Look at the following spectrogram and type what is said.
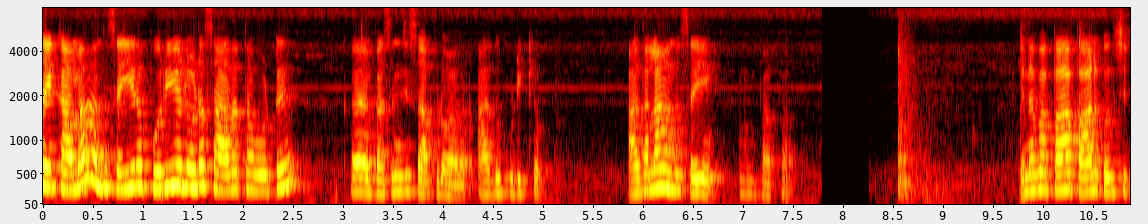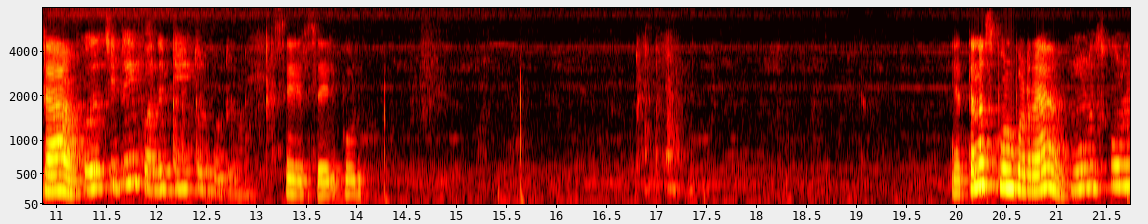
சேர்க்காம அந்த செய்கிற பொரியலோட சாதத்தை போட்டு பசைஞ்சு சாப்பிடுவாங்க. அது பிடிக்கும். அதெல்லாம் வந்து செய்யும். பாப்பா. என்ன பாப்பா? பால் கொதிச்சிட்டா? கொதிச்சுட்டு இப்போ வந்து டீ தூள் சரி சரி போடு. எத்தனை ஸ்பூன் போடுற? மூணு ஸ்பூனு.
